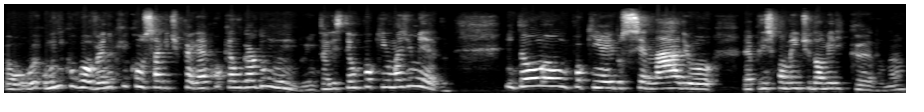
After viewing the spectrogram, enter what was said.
o, único governo que consegue te pegar em qualquer lugar do mundo. Então, eles têm um pouquinho mais de medo. Então, é um pouquinho aí do cenário, é, principalmente do americano, né?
